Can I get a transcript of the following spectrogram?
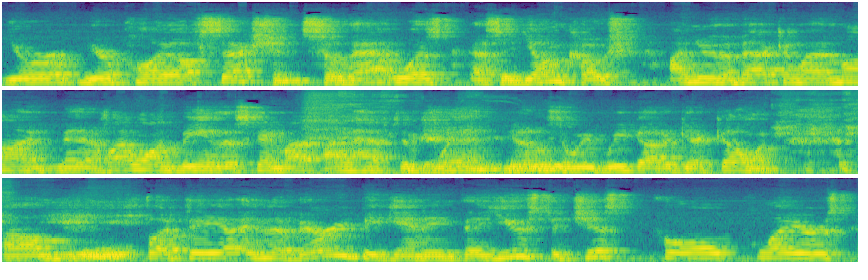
your your playoff section. So that was as a young coach, I knew in the back of my mind, man, if I want to be in this game, I, I have to win. You know, so we, we got to get going. Um, but they uh, in the very beginning, they used to just pull players.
